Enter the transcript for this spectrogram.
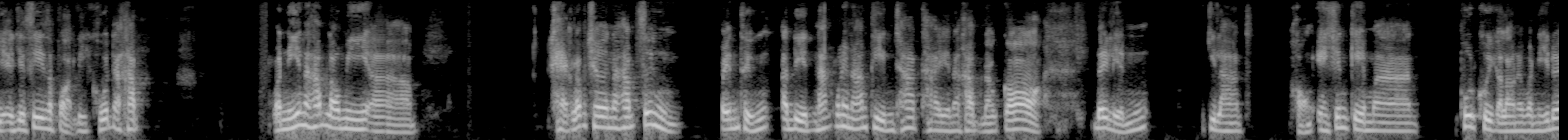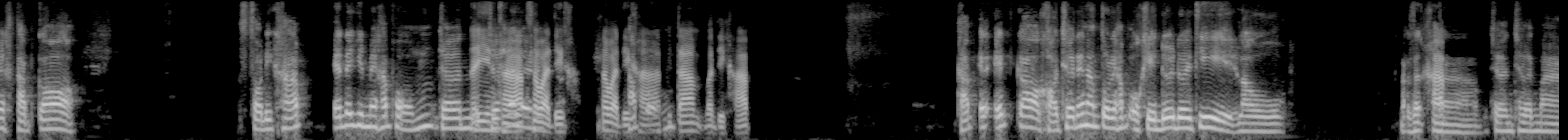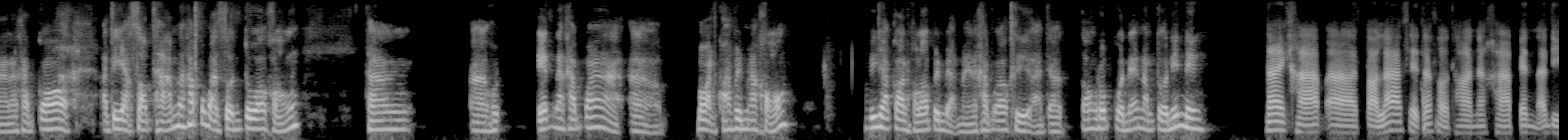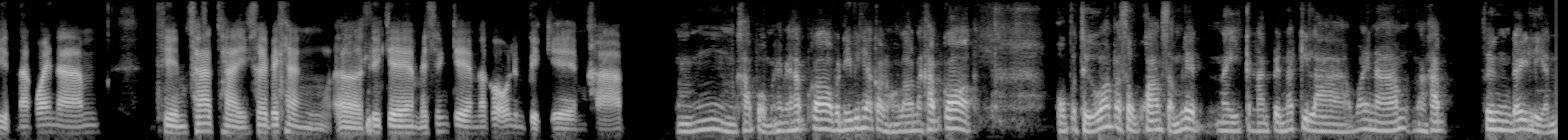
The Agency Sport Recruit นะครับ วันนี้นะครับเรามีเอ่อแขกรับเชิญนะครับ ซึ่งเป็นถึงอดีตนักว่ายน้ำทีมชาติไทยนะครับ แล้วก็ได้เหรียญกีฬาของเอเชียนเกมมาพูดคุยกับเราในวันนี้ด้วยครับ ก็ สวัสดีครับเอ็ดได้ยินไหมครับ ผมเชิญได้ยินเชิญครับเลยสวัสดีครับสวัสดีคครัรับบผมพี่ตั้มสวัสดีครับครับเอ็ดเอ็ดก็ขอเชิญแนะนำตัวเลยครับ โอเคด้วยด้วยที่เรา อ่าเชิญเชิญมานะครับ ก็อาจจะอยากสอบถามนะครับ ประวัติส่วนตัวของทางอ่าเอ็ดนะครับ ว่าเอ่อประวัติความเป็นมาของวิทยากรของเราเป็นแบบไหนนะครับ ก็คืออาจจะต้องรบกวนแนะนำตัวนิดนึง ได้ครับอ่าต่อล่าเศรษฐโสธรนะครับ เป็นอดีตนักว่ายน้ำทีมชาติไทยเคยไปแข่งเอ่อซีเกมเอเชียนเกม แล้วก็โอลิมปิกเกมครับ อืมครับผมเห็นไหมครับ ก็วันนี้วิทยากรของเรานะครับ ก็ โอ้ถือว่าประสบความสำเร็จในการเป็นนักกีฬาว่ายน้ำนะครับ ซึ่งได้เหรียญ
